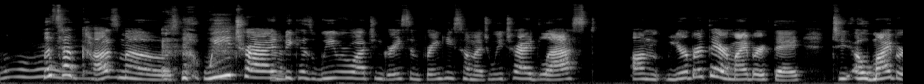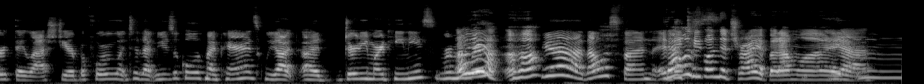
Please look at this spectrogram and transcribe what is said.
All Let's have. Cosmos. We tried because we were watching Grace and Frankie so much. We tried last on your birthday or my birthday to oh my birthday last year before we went to that musical with my parents. We got uh, dirty martinis. Remember? Oh yeah, uh huh. Yeah, that was fun. And That was taste- fun to try it, but I'm like, Yeah. mm.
